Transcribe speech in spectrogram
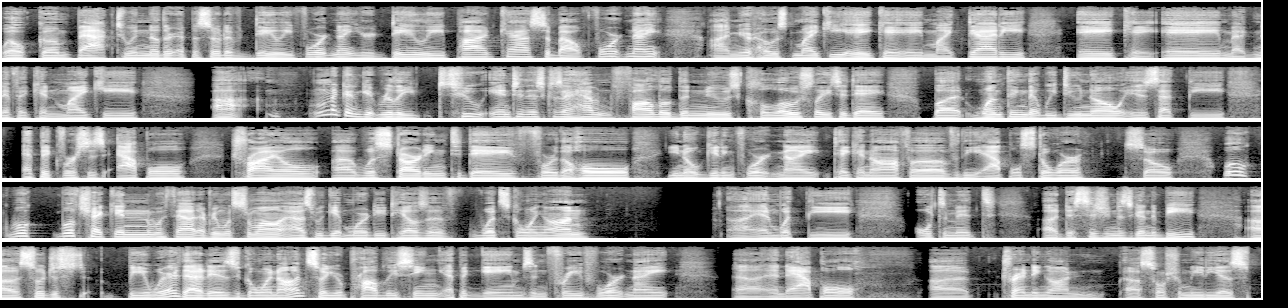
Welcome back to another episode of Daily Fortnite, your daily podcast about Fortnite. I'm your host, Mikey, aka Mike Daddy, aka Magnificent Mikey. Uh, I'm not going to get really too into this because I haven't followed the news closely today. But one thing that we do know is that the Epic versus Apple trial uh, was starting today for the whole, you know, getting Fortnite taken off of the Apple Store. So we'll we'll we'll check in with that every once in a while as we get more details of what's going on uh, and what the ultimate uh, decision is going to be. Uh, so just be aware that is going on. So you're probably seeing Epic Games and free Fortnite uh, and Apple uh, trending on uh, social medias.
